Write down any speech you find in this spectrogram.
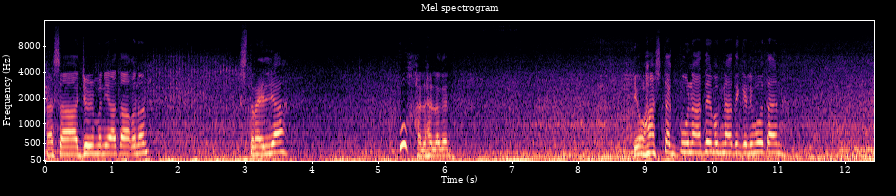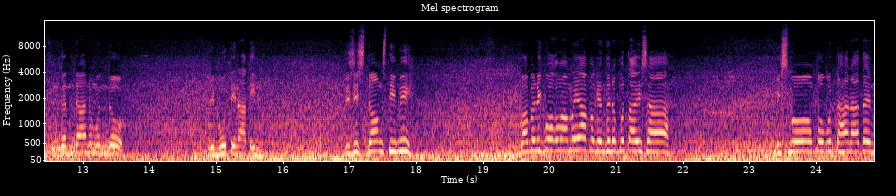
Nasa Germany ata ako noon. Australia. Huh, halalagad. Yung hashtag po natin, wag natin kalimutan. Ang ganda ng mundo. Libutin natin. This is Dongs TV. Babalik po ako mamaya pag nandun na po tayo sa mismong pupuntahan natin.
